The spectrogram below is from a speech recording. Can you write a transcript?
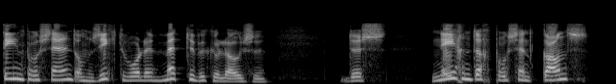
10 procent om ziek te worden met tuberculose. Dus 90 procent kans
